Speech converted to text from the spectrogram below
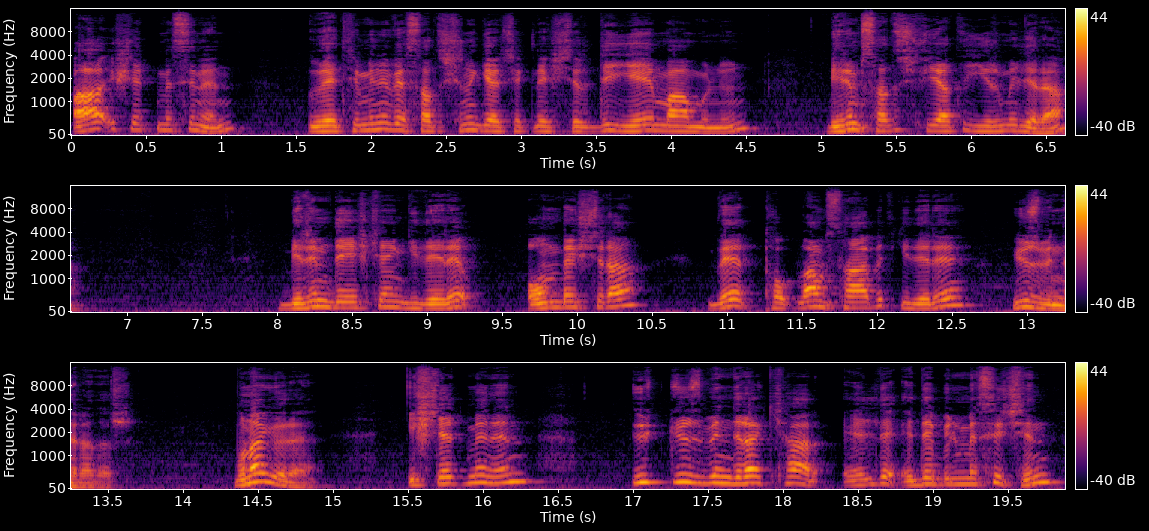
A işletmesinin üretimini ve satışını gerçekleştirdiği Y mamulünün birim satış fiyatı 20 lira, birim değişken gideri 15 lira ve toplam sabit gideri 100 bin liradır. Buna göre işletmenin 300 bin lira kar elde edebilmesi için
